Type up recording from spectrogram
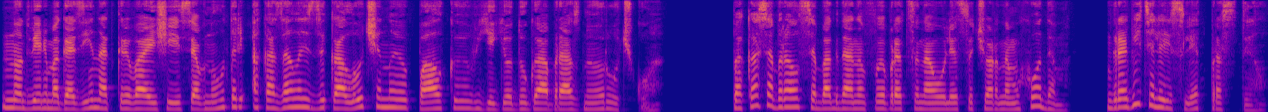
но дверь магазина, открывающаяся внутрь, оказалась заколоченную палкою в ее дугообразную ручку. Пока собрался Богданов выбраться на улицу черным ходом, грабителя и след простыл.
